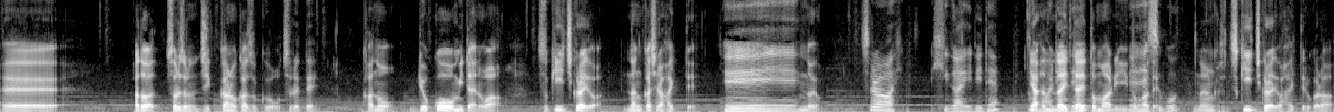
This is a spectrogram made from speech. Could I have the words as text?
えーあとはそれぞれの実家の家族を連れてかの旅行みたいのは月1くらいでは何かしら入ってえー、んのよそれは日帰りで？いや大体泊まりとかで、えーなんか月1くらいでは入ってるから、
